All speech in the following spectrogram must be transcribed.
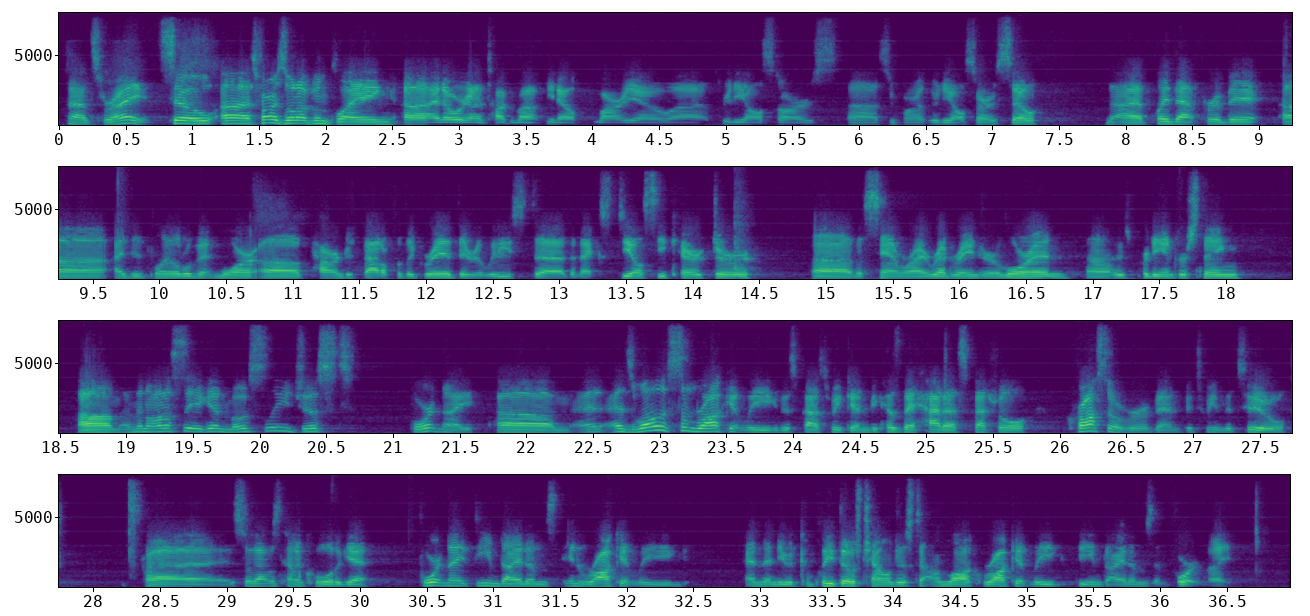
That's right. So uh, as far as what I've been playing, uh, I know we're going to talk about you know Mario uh, 3D All Stars, uh, Super Mario 3D All Stars. So I played that for a bit. Uh, I did play a little bit more of Power Rangers Battle for the Grid. They released uh, the next DLC character, the Samurai Red Ranger Lauren, who's pretty interesting. Um, and then honestly, again, mostly just Fortnite, um, and, as well as some Rocket League this past weekend because they had a special crossover event between the two. Uh, so that was kind of cool to get Fortnite themed items in Rocket League, and then you would complete those challenges to unlock Rocket League themed items in Fortnite.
